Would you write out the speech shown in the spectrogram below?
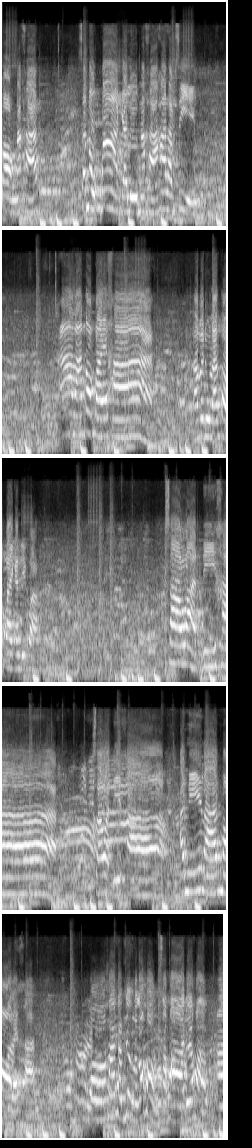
กล่องนะคะ สนุกมากอย่าลืมนะคะ5ทับ4อ่าร้านต่อไปค่ะ เราไปดูร้านต่อไปกันดีกว่า สวัสดีค่ะ สวัสดีค่ะ อันนี้ร้านมออะไรคะโอห้าทับหนึ่งแล้วก็ของสภาด้วยค่ะอ่า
